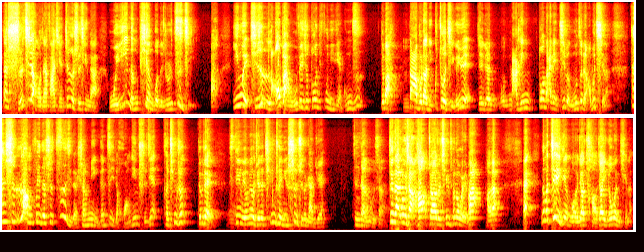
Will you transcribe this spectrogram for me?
但实际上我才发现这个事情呢，唯一能骗过的就是自己啊，因为其实老板无非就多付你一点工资，对吧？大不了你做几个月，这个我拿给你多拿点基本工资了不起了，但是浪费的是自己的生命跟自己的黄金时间和青春，对不对？Steve 有没有觉得青春已经逝去的感觉？正在路上，正在路上，好，抓住青春的尾巴。好的，哎，那么这一点我就要讨教一个问题了，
